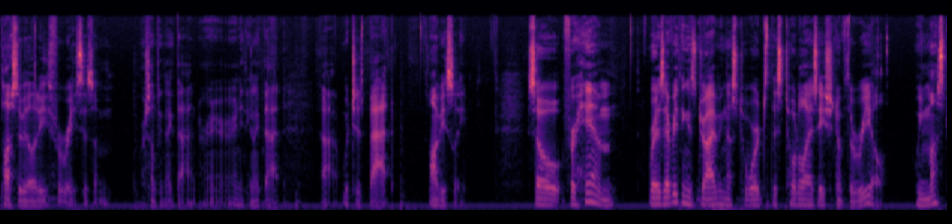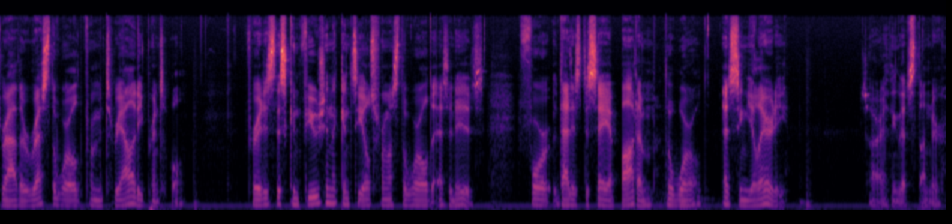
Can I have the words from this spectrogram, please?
possibilities for racism or something like that or, anything like that, uh, which is bad, obviously. So for him, whereas everything is driving us towards this totalization of the real, we must rather wrest the world from its reality principle. For it is this confusion that conceals from us the world as it is, for that is to say, at bottom, the world as singularity. Sorry, I think that's thunder.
